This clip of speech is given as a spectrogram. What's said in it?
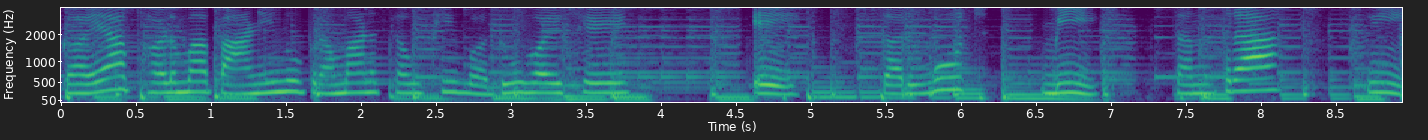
કયા ફળમાં પાણીનું પ્રમાણ સૌથી વધુ હોય છે? એ તરબૂચ બી. સંતરા. સી.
